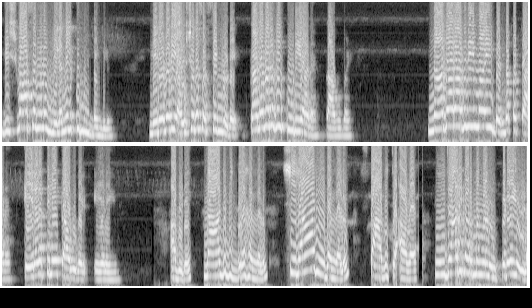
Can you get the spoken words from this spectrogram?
വിശ്വാസങ്ങളും നിലനിൽക്കുന്നുണ്ടെങ്കിലും നിരവധി ഔഷധ സസ്യങ്ങളുടെ കലവറകൾ കൂടിയാണ് കാവുകൾ. നാഗാരാധനയുമായി ബന്ധപ്പെട്ടാണ് കേരളത്തിലെ കാവുകൾ ഏറെയും. അവിടെ നാഗവിഗ്രഹങ്ങളും ശിലാരൂപങ്ങളും സ്ഥാപിച്ച അവർ പൂജാതി കർമ്മങ്ങൾ ഉൾപ്പെടെയുള്ള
